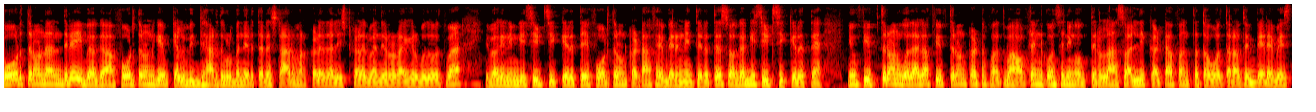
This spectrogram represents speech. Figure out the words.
ಫೋರ್ತ್ ರೌಂಡ್ ಅಂದರೆ ಇವಾಗ ಫೋರ್ತ್ ರೌಂಡ್ಗೆ ಕೆಲವು ವಿದ್ಯಾರ್ಥಿಗಳು ಬಂದಿರ್ತಾರೆ. ಸ್ಟಾರ್ ಮಾರ್ಕ್ ಕಳೆದ ಲಿಸ್ಟ್ಗಳಲ್ಲಿ ಬಂದಿರೋರಾಗಿರ್ಬೋದು ಅಥವಾ ಇವಾಗ ನಿಮಗೆ ಸೀಟ್ ಸಿಕ್ಕಿರುತ್ತೆ ಫೋರ್ತ್ ರೌಂಡ್ ಕಟ್ ಆಫ್ ಬೇರೆ ನಿಂತಿರುತ್ತೆ. ಸೊ ಹಾಗಾಗಿ ಸೀಟ್ ಸಿಕ್ಕಿರುತ್ತೆ. ನೀವು ಫಿಫ್ತ್ ರೌಂಡ್ ಹೋದಾಗ ಫಿಫ್ತ್ ರೌಂಡ್ ಕಟ್ ಆಫ್ ಅಥವಾ ಆಫ್ಲೈನ್ ಕೌನ್ಸಿಲಿಂಗ್ ಹೋಗ್ತಿರಲ್ಲ ಸೊ ಅಲ್ಲಿ ಕಟ್ ಆಫ್ ಅಂತ ತಗೋತಾರೆ ಅಥವಾ ಬೇರೆ ಬೇಸ್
